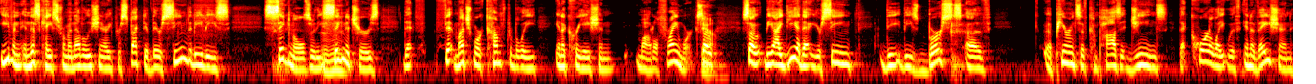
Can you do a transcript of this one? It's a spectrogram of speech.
even in this case from an evolutionary perspective, there seem to be these signals or these Mm-hmm. signatures that f- fit much more comfortably in a creation model framework. So, Yeah. so the idea that you're seeing the, these bursts of appearance of composite genes that correlate with innovation,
